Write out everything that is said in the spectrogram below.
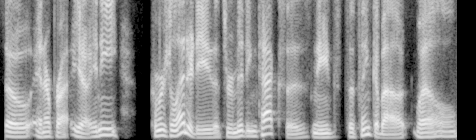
So enterprise, you know, any commercial entity that's remitting taxes needs to think about, well,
